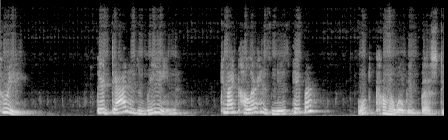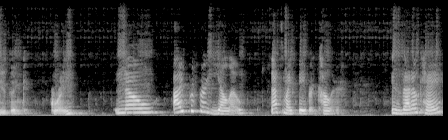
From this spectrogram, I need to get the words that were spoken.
Three. Their dad is reading. Can I color his newspaper? What color will be best, do you think? Gray? No, I prefer yellow. That's my favorite color. Is that okay?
